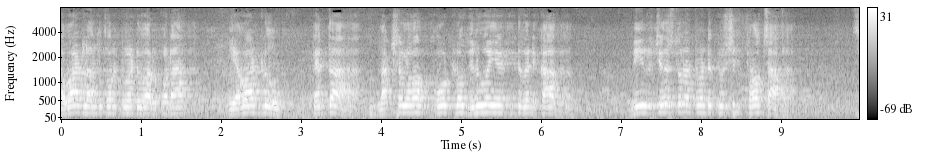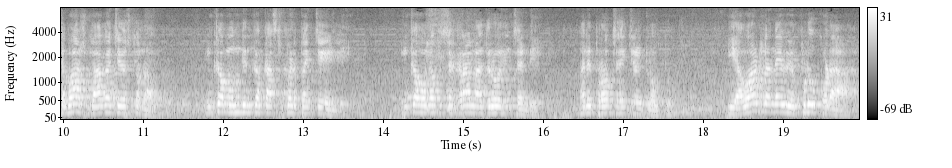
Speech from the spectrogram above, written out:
అవార్డులు అందుకున్నటువంటి వారు కూడా ఈ అవార్డులు పెద్ద లక్షలో కోట్లో విలువయ్యేటువంటివని కాదు. మీరు చేస్తున్నటువంటి కృషికి ప్రోత్సాహం. శభాష్ బాగా చేస్తున్నావు. ఇంకా ముందు ఇంకా కష్టపడి పనిచేయండి. ఇంకా ఉన్నత శిఖరాలను అధిరోహించండి అని ప్రోత్సహించినట్లు అవుతుంది. ఈ అవార్డులు అనేవి ఎప్పుడూ కూడా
